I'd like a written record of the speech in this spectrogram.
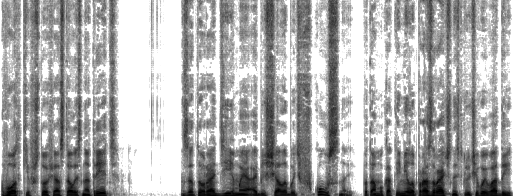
Водки в штофе осталось на треть — Зато родимая обещала быть вкусной, потому как имела прозрачность ключевой воды.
